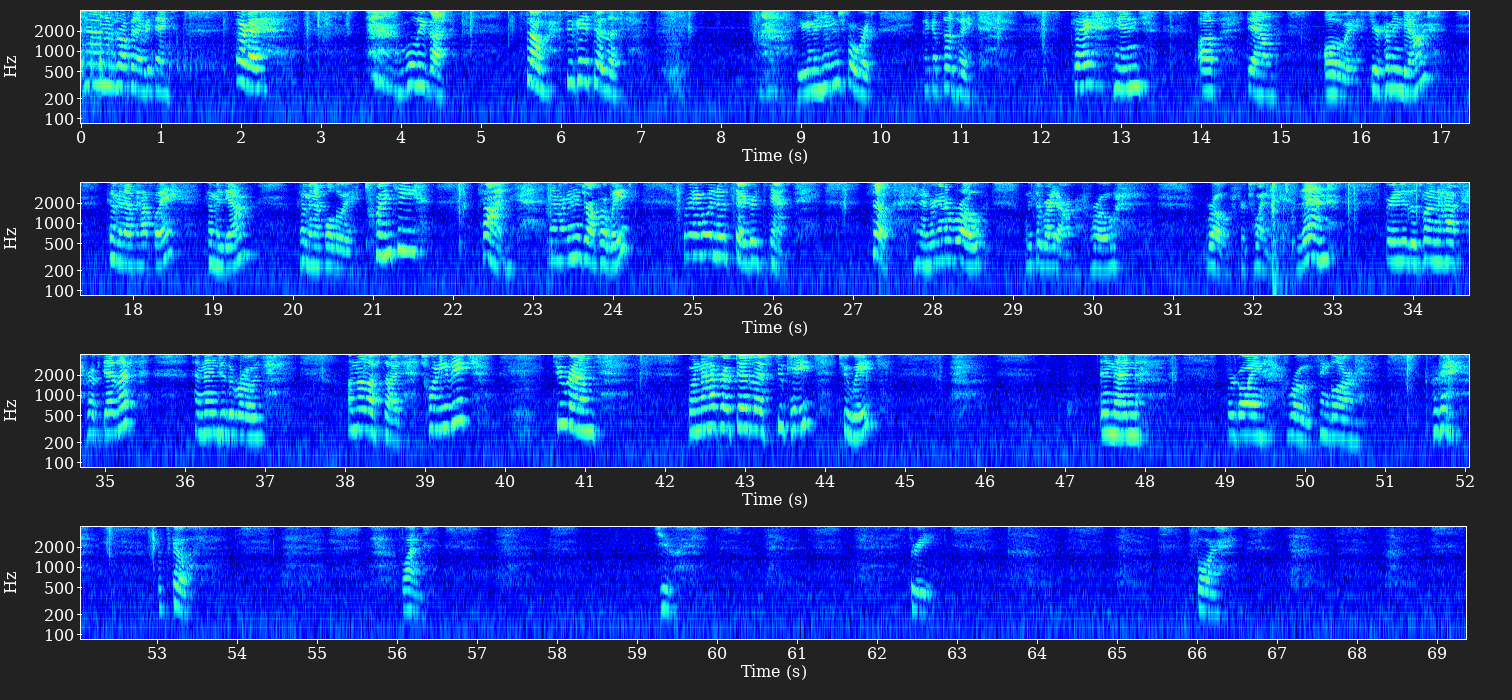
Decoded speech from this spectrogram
And I'm dropping everything. Okay, we'll leave that. So, suitcase deadlift. You're gonna hinge forward. Pick up those weights. Okay, hinge, up, down, all the way. So you're coming down, coming up halfway, coming down, coming up all the way. 20 times. Then we're gonna drop our weight. We're gonna go into a staggered stance. So, and then we're gonna row with the right arm. Row, row for 20. Then we're gonna do those one and a half rep deadlifts and then do the rows on the left side. 20 of each, two rounds, one and a half rep deadlift, suitcase, two weights. And then we're going rows, single arm. Okay, let's go. One, two, three, four,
